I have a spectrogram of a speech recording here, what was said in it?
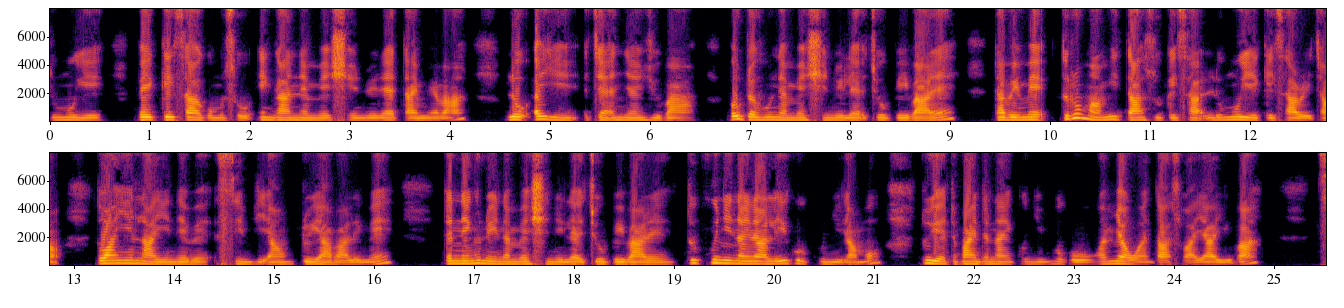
လူမှုရေးဘယ်ကိစ္စကိုမဆိုအင်္ဂါနာမည်ရှင်တွေနဲ့တိုင်မယ်ပါလိုအပ်ရင်အကြံအဉာဏ်ယူပါဗုဒ္ဓဟူနာမည်ရှင်တွေလည်းအကျိုးပေးပါတယ်ဒါပေမဲ့သူတို့မှမိသားစုကိစ္စလူမှုရေးကိစ္စတွေကြောင့်သွားရင်းလာရင်းနဲ့ပဲအဆင်ပြေအောင်တွေ့ရပါလိမ့်မယ်တနင်္ဂနွေနာမည်ရှင်တွေလည်းအကျိုးပေးပါတယ်သူကူညီနိုင်တာလေးကိုကူညီတာမို့သူ့ရဲ့တပိုင်းတနိုင်ကူညီမှုကိုဝမ်းမြောက်ဝမ်းသာစွာရယူပါ စ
